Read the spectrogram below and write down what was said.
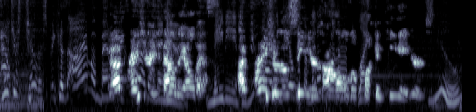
You're just jealous because I'm a better I'm pretty sure he's now the oldest. I'm pretty sure those deal with the seniors are all the fucking teenagers. You?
